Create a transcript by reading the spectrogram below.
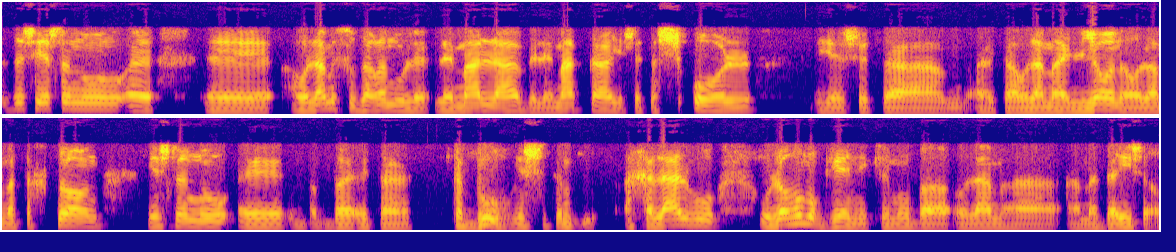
זה שיש לנו, אה, אה, העולם מסודר לנו למעלה ולמטה, יש את השאול, יש את, ה, את העולם העליון, העולם התחתון, יש לנו אה, ב, ב, את הטבור, יש את, החלל הוא, הוא לא הומוגני כמו בעולם המדעי שלנו,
